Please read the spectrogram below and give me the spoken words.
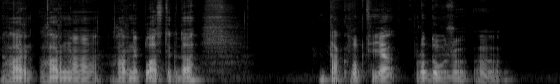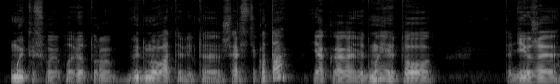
гар, гарна, гарний пластик. Да. Так, хлопці, я продовжу е, мити свою клавіатуру, відмивати від е, шерсті кота. Як е, відмию, то тоді вже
